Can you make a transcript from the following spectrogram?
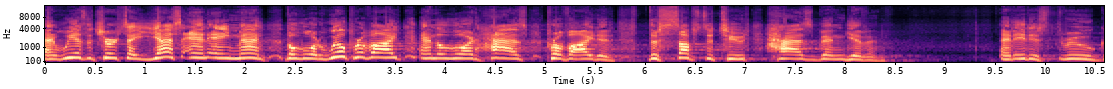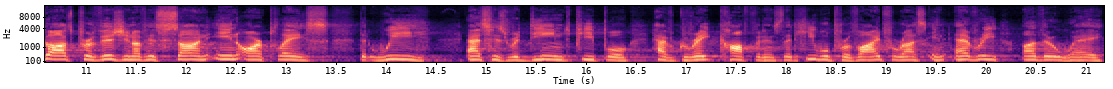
And we as the church say, Yes and amen. The Lord will provide, and the Lord has provided. The substitute has been given. And it is through God's provision of his Son in our place that we as his redeemed people, have great confidence that he will provide for us in every other way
